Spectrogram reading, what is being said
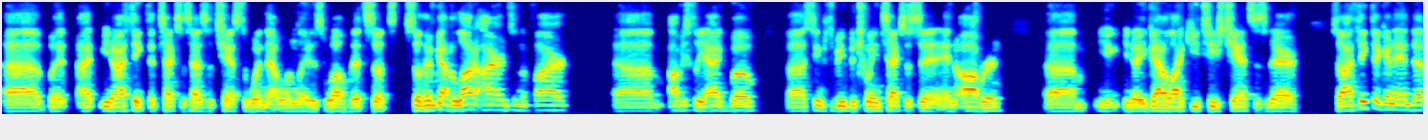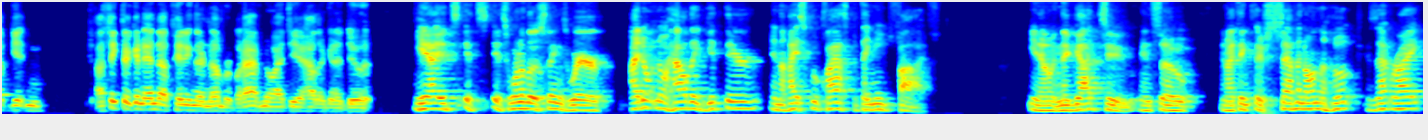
Uh, but I, you know, I think that Texas has a chance to win that one late as well. It's, so, so they've got a lot of irons in the fire. Um, obviously, Agbo uh, seems to be between Texas and, and Auburn. Um, you, you know, you got to like UT's chances there. So I think they're going to end up getting I think they're going to end up hitting their number, but I have no idea how they're going to do it. Yeah, it's it's it's one of those things where I don't know how they get there in the high school class, but they need five. You know, and they've got two, and so and I think there's seven on the hook. Is that right?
